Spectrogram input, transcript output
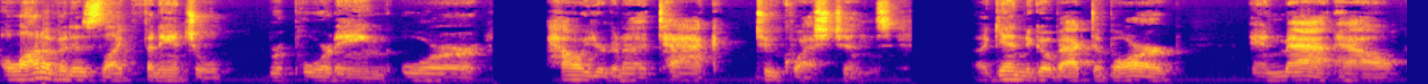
a lot of it is like financial reporting or how you're going to attack two questions. Again, to go back to Bart and Matt, how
